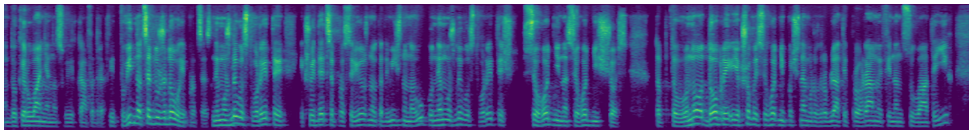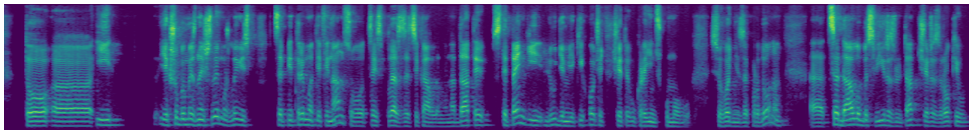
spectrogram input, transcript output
до керування на своїх кафедрах. Відповідно, це дуже довгий процес. Неможливо створити, якщо йдеться про серйозну академічну науку, неможливо створити сьогодні на сьогодні щось. Тобто, воно добре, якщо ми сьогодні почнемо розробляти програми, фінансувати їх, то е, і якщо би ми знайшли можливість це підтримати фінансово, цей сплеск зацікавлення, надати стипендії людям, які хочуть вчити українську мову сьогодні за кордоном, е, це дало би свій результат через років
